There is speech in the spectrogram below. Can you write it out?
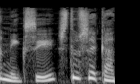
Άνοιξη στους 100,7.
